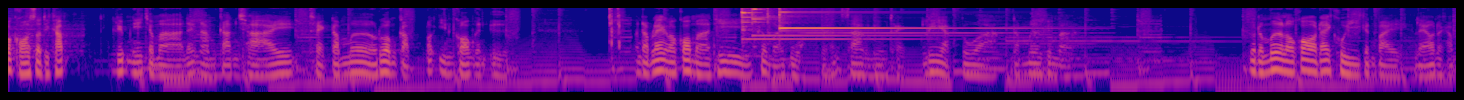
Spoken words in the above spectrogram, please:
็ขอสวัสดีครับ คลิปนี้จะมาแนะนำการใช้ Track Drummer ร่วมกับปลั๊กอินกรองอื่นๆ อันดับแรกเราก็มาที่เครื่องหมายบวกนะสร้าง New Track เรียกตัว Drummer ขึ้นมา ตัว Drummer เราก็ได้คุยกันไปแล้วนะครับ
